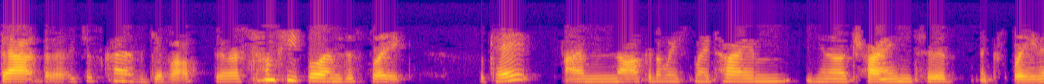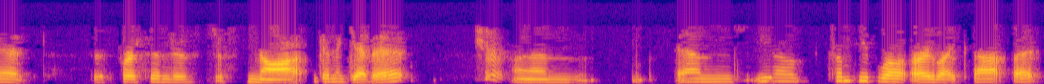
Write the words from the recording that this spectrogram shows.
bad, but I just kind of give up. There are some people I'm just like, okay, I'm not going to waste my time, you know, trying to explain it. This person is just not going to get it. Sure. Um, and you know, some people are, are like that, but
